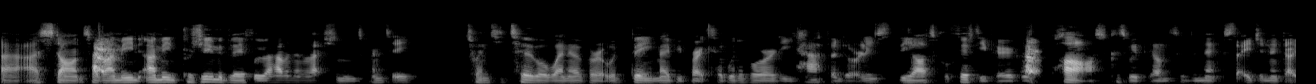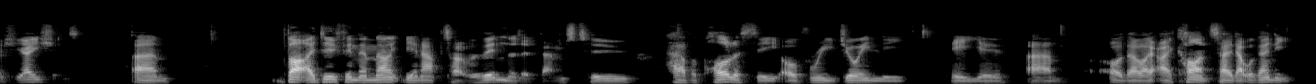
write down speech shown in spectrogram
a, stance of. I mean, I mean, presumably, if we were having an election in 2022 or whenever it would be, maybe Brexit would have already happened, or at least the Article 50 period would have passed because we'd be on to the next stage of negotiations. Um, but I do think there might be an appetite within the Lib Dems to have a policy of rejoin the EU. Um, although I, I can't say that with any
